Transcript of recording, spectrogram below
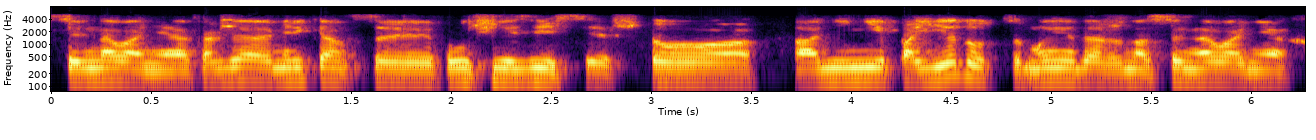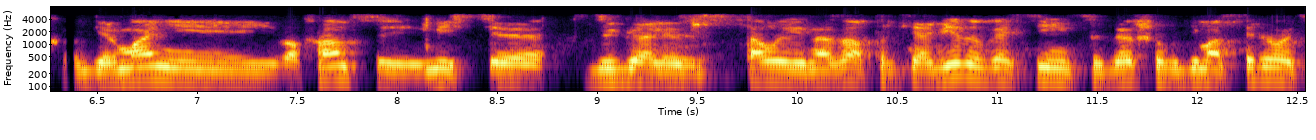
соревнованиях. А когда американцы получили известие, что они не поедут, мы даже на соревнованиях в Германии и во Франции вместе сдвигали столы на завтраки, обеды в гостинице, да, чтобы демонстрировать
